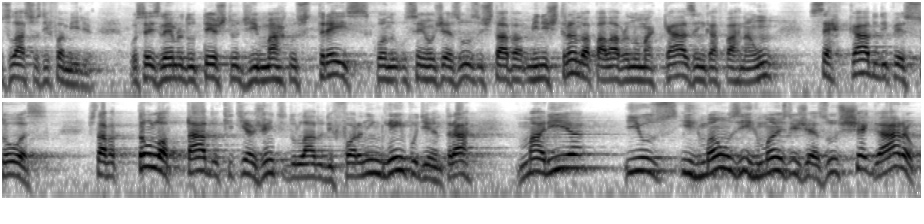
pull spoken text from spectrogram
Os laços de família. Vocês lembram do texto de Marcos 3, quando o Senhor Jesus estava ministrando a palavra numa casa em Cafarnaum, cercado de pessoas, estava tão lotado que tinha gente do lado de fora, ninguém podia entrar. Maria e os irmãos e irmãs de Jesus chegaram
